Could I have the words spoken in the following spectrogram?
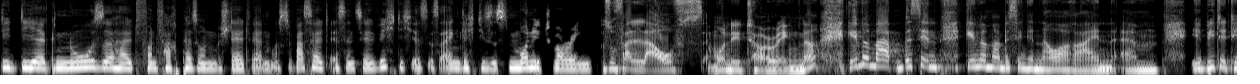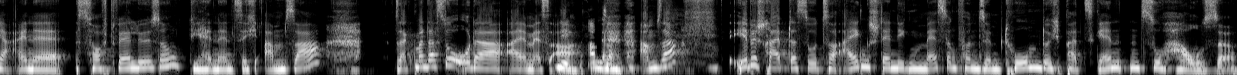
die Diagnose halt von Fachpersonen gestellt werden muss. Was halt essentiell wichtig ist, ist eigentlich dieses Monitoring. So Verlaufsmonitoring, ne? Gehen wir mal ein bisschen, gehen wir mal ein bisschen genauer rein. Ähm, ihr bietet ja eine Softwarelösung, die nennt sich AMSA. Sagt man das so oder AMSA? Nee, AMSA. AMSA. Ihr beschreibt das so zur eigenständigen Messung von Symptomen durch Patienten zu Hause.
